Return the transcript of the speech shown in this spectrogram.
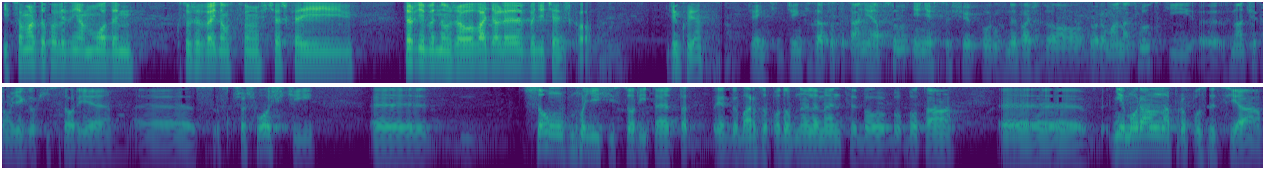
i co masz do powiedzenia młodym, którzy wejdą w twoją ścieżkę i też nie będą żałować, ale będzie ciężko. Dziękuję. Dzięki. Dzięki za to pytanie. Absolutnie nie chcę się porównywać do, do Romana Kluski. E, Znacie tą jego historię e, z, z przeszłości. E, Są w mojej historii te, te jakby bardzo podobne elementy, bo, bo, bo ta niemoralna propozycja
